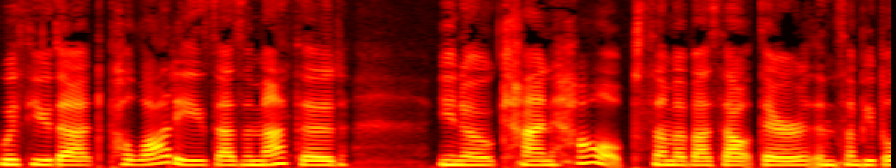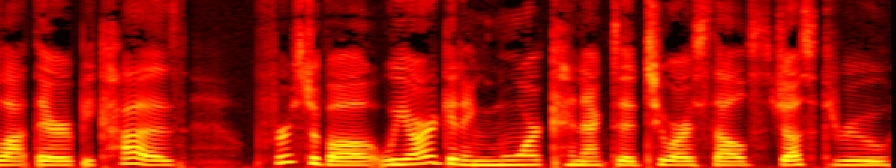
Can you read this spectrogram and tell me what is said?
with you that pilates as a method you know, can help some of us out there and some people out there because, first of all, we are getting more connected to ourselves just through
